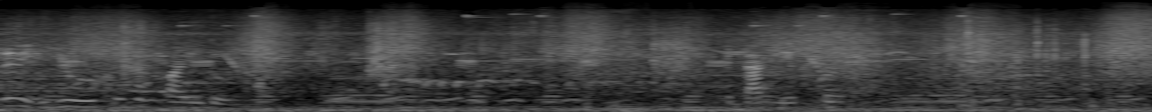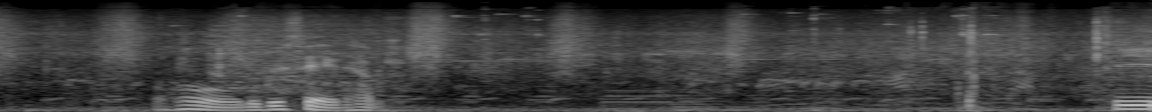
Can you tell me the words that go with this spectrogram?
นี่อยู่คือจะไปดูไปตัดเล็บก็โอ้โห ดูพิเศษนะครับ ที่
